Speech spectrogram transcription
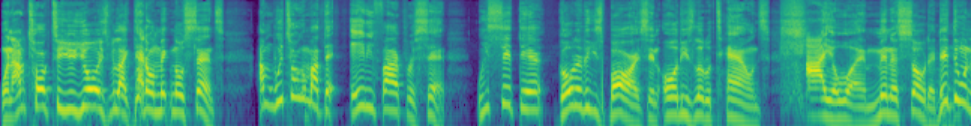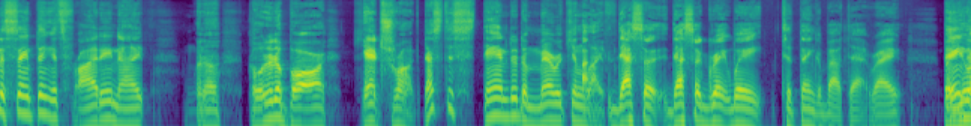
When I'm talking to you, you always be like, "That don't make no sense." I'm, we're talking about the 85 percent. We sit there, go to these bars in all these little towns, Iowa and Minnesota. They're doing the same thing. It's Friday night. I'm gonna go to the bar, get drunk. That's the standard American uh, life. That's a that's a great way to think about that, right? Ain't you-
